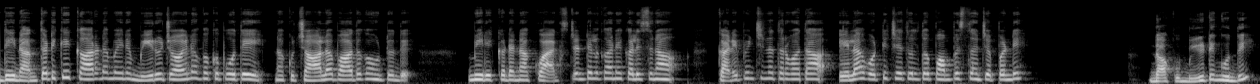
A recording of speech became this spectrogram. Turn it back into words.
దీనంతటికీ కారణమైన మీరు జాయిన్ అవ్వకపోతే నాకు చాలా బాధగా ఉంటుంది. మీరిక్కడ నాకు యాక్సిడెంటల్గానే కలిసినా కనిపించిన తర్వాత ఎలా ఒట్టి చేతులతో పంపిస్తాను చెప్పండి? నాకు మీటింగ్ ఉంది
